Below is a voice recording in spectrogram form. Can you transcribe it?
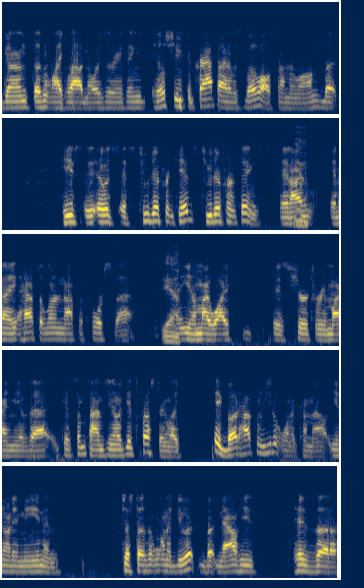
guns, doesn't like loud noises or anything. He'll shoot the crap out of his bow all summer long, but he's it was it's two different kids, two different things, and Yeah. I'm and I have to learn not to force that. Yeah. And, you know, my wife is sure to remind me of that because sometimes you know it gets frustrating. Like, hey, bud, how come you don't want to come out? You know what I mean? And just doesn't want to do it. But now he's his uh,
